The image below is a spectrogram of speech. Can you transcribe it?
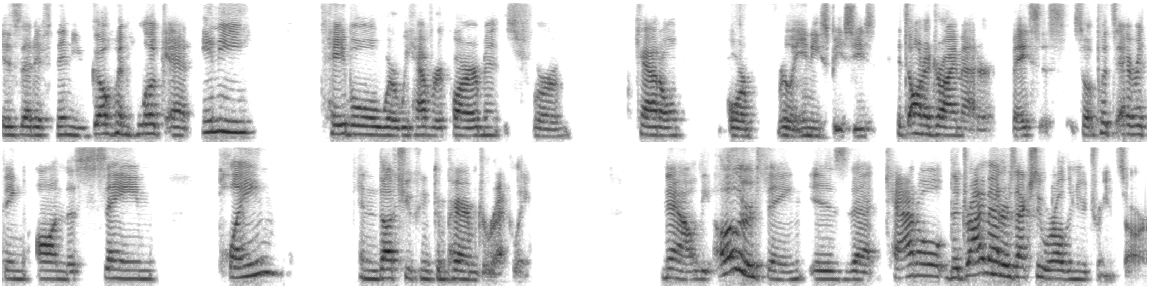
is that if then you go and look at any table where we have requirements for cattle or really any species, it's on a dry matter basis. So it puts everything on the same plane and thus you can compare them directly. Now, the other thing is that cattle, the dry matter is actually where all the nutrients are.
